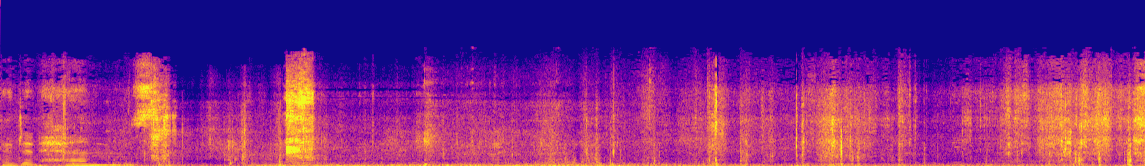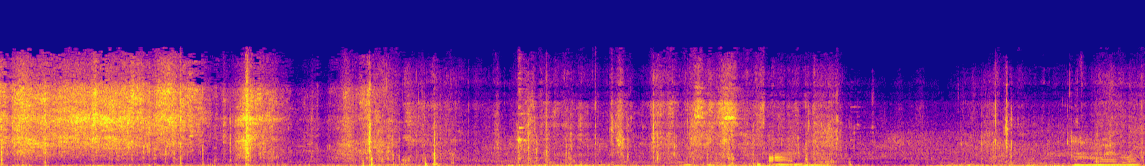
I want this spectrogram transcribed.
They did hems. This is fun. Oh, I love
